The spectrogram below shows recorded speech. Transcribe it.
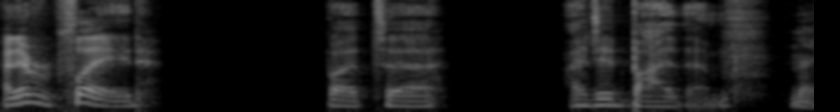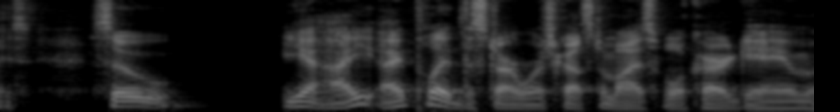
i never played but uh i did buy them Nice. So, yeah, I, I played the Star Wars customizable card game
